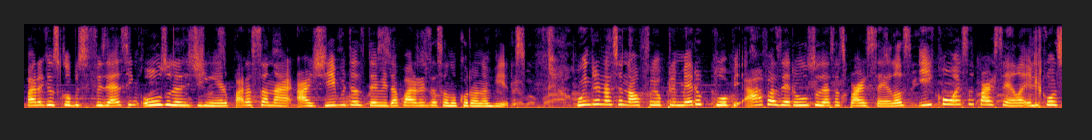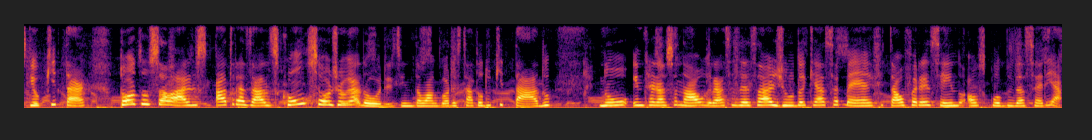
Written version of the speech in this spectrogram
para que os clubes fizessem uso desse dinheiro para sanar as dívidas devido à paralisação do coronavírus. O Internacional foi o primeiro clube a fazer uso dessas parcelas e com essa parcela ele conseguiu quitar todos os salários atrasados com seus jogadores. Então agora está tudo quitado no Internacional graças a essa ajuda que a CBF está oferecendo aos clubes da Série A.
